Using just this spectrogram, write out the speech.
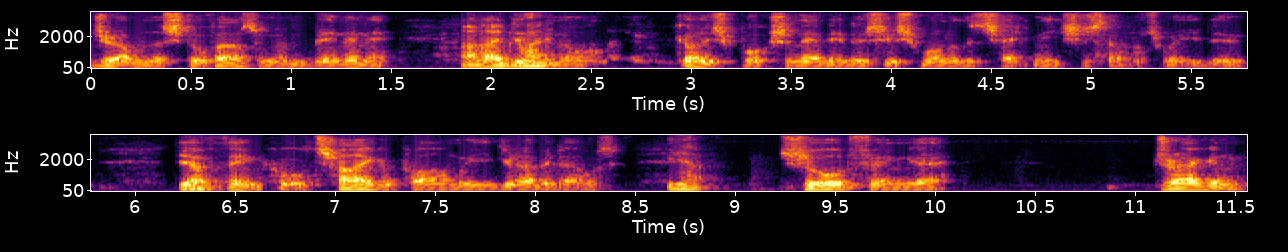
grabbing the stuff out of them and bin in it. And I didn't right. know. Got his books, and then it is just one of the techniques. Is that what you do? You have a thing called tiger palm where you grab it out. Yeah. Sword finger, dragon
